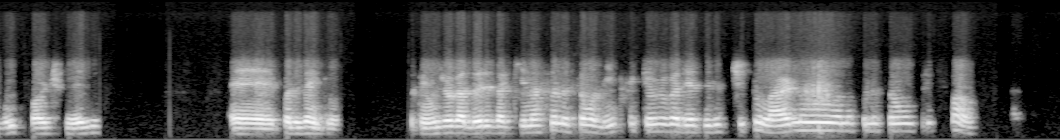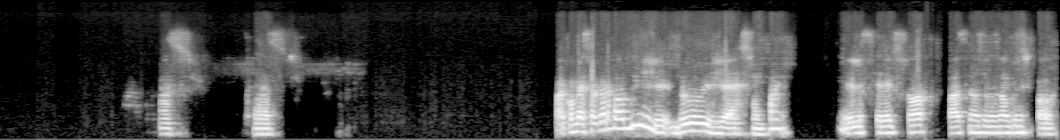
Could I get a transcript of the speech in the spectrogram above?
muito forte mesmo. É, por exemplo, eu tenho jogadores aqui na seleção olímpica que eu jogaria dele titular no, na seleção principal. Fácil, fácil. Vai começar agora a falar do, do Gerson, pai. Ele seria só fácil na seleção principal.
